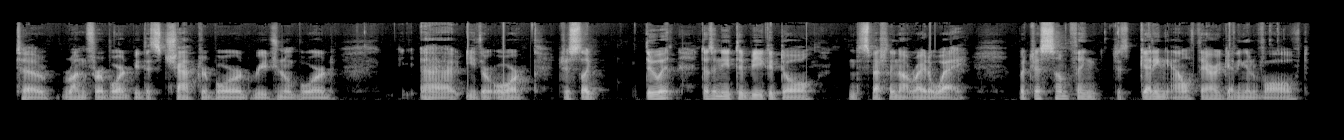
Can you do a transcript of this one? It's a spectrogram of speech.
to run for a board, be this chapter board, regional board, uh, either or, just like do it. Doesn't need to be Gadol, especially not right away, but just something, just getting out there, getting involved,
